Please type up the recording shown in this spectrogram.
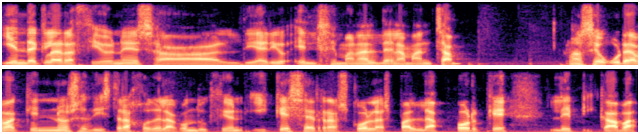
y en declaraciones al diario El Semanal de la Mancha, aseguraba que no se distrajo de la conducción y que se rascó la espalda porque le picaba.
